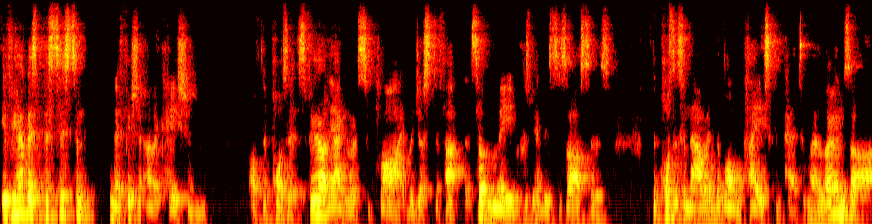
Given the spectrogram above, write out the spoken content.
if we have this persistent inefficient allocation of deposits, figure out the aggregate supply with just the fact that suddenly, because we have these disasters, deposits are now in the wrong place compared to where loans are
